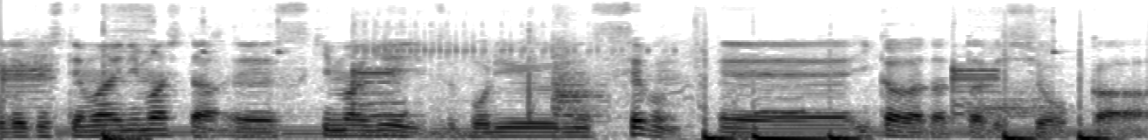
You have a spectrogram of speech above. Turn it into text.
届けしてまいりました、えー、隙間芸術ボリューム7、えー、いかがだったでしょうか？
